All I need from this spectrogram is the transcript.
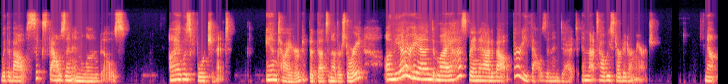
with about 6,000 in loan bills. I was fortunate and tired, but that's another story. On the other hand, my husband had about 30,000 in debt, and that's how we started our marriage. Now,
